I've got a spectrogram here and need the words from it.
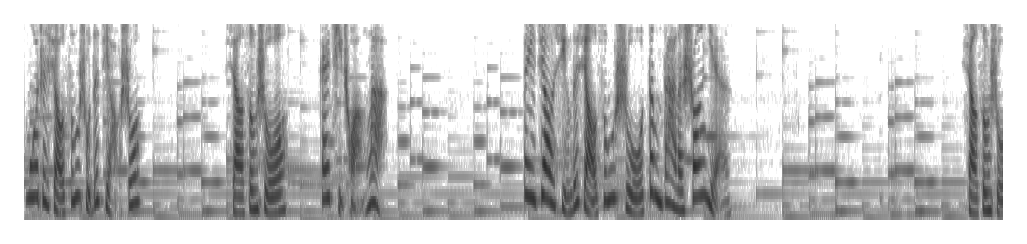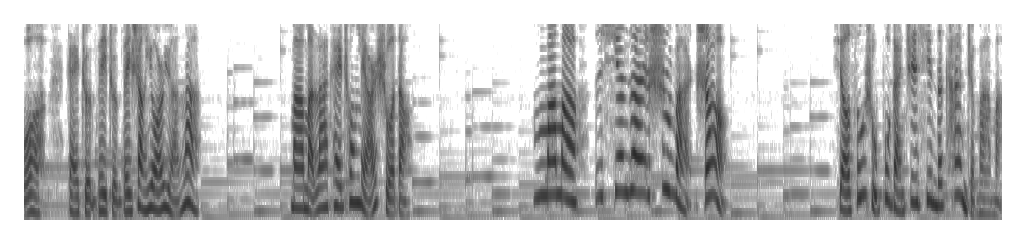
摸着小松鼠的脚说：“小松鼠，该起床了。”被叫醒的小松鼠瞪大了双眼。小松鼠，该准备准备上幼儿园了。妈妈拉开窗帘说道：“妈妈，现在是晚上。”小松鼠不敢置信地看着妈妈。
